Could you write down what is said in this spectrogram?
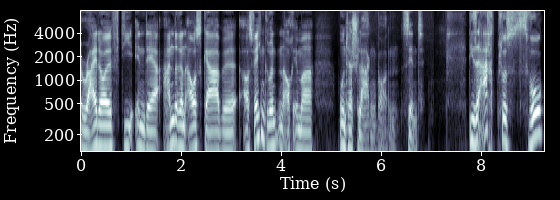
Rydolph, die in der anderen Ausgabe, aus welchen Gründen auch immer, unterschlagen worden sind. Diese 8 plus 2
